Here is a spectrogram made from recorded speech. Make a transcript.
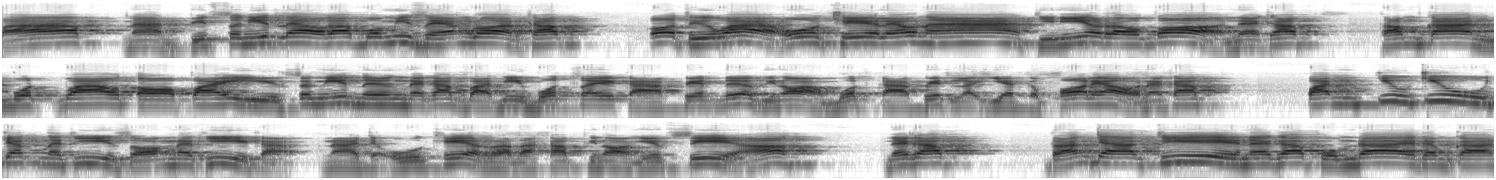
ปั๊บนั่นปิดสนิทแล้วครับบ่มีแสงรอดครับ ก็ถือว่าโอเคแล้วนะ ทีนี้เราก็นะครับทำการบดวาล์วต่อไปอีกสักนิดนึงนะครับบัดนี้บดใส่กากเพชรเด้อพี่น้องบดกากเพชรละเอียดก็พอแล้วนะครับ ปั่นกิ้วกิ้วๆจักนาทีสองนาทีก็น่าจะโอเคแล้วนะครับ พี่น้อง FC อะนะครับ หลังจากที่นะครับผมได้ทำการ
